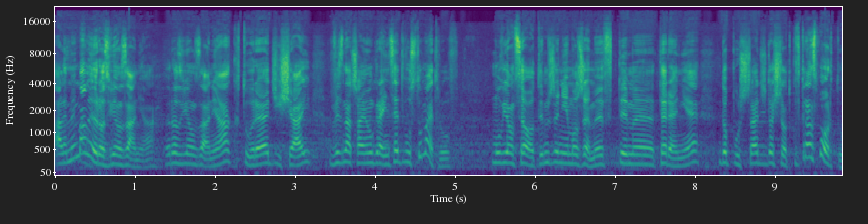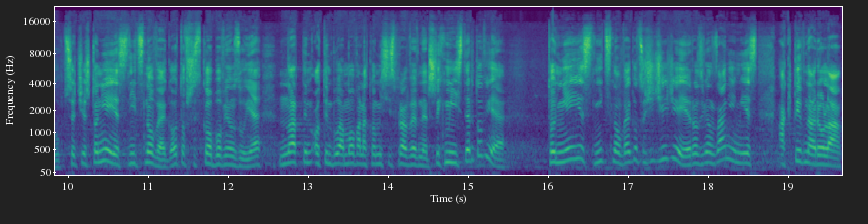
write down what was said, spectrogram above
ale my mamy rozwiązania, rozwiązania, które dzisiaj wyznaczają granicę 200 metrów, mówiące o tym, że nie możemy w tym e, terenie dopuszczać do środków transportu. Przecież to nie jest nic nowego, to wszystko obowiązuje. Na tym, o tym była mowa na Komisji Spraw Wewnętrznych, minister to wie. To nie jest nic nowego, co się dzieje. Rozwiązaniem jest aktywna rola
